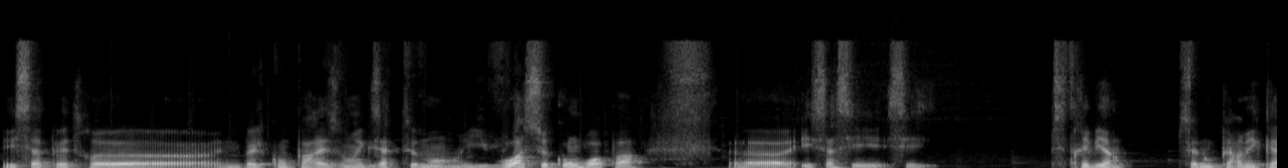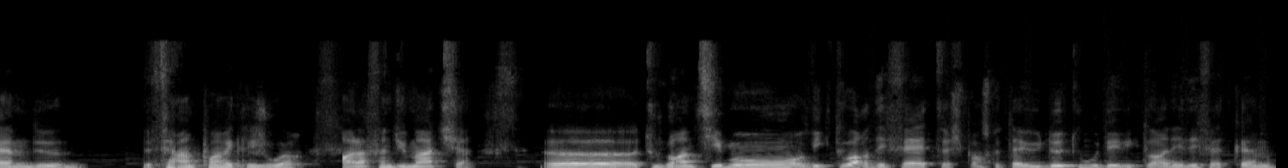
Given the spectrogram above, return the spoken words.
et ça peut être euh, une belle comparaison exactement. Ils voient ce qu'on voit pas Euh, et ça c'est c'est très bien. Ça nous permet quand même de, de faire un point avec les joueurs. À la fin du match, euh, toujours un petit mot, victoire, défaite. Je pense que tu as eu de tout, des victoires et des défaites quand même.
